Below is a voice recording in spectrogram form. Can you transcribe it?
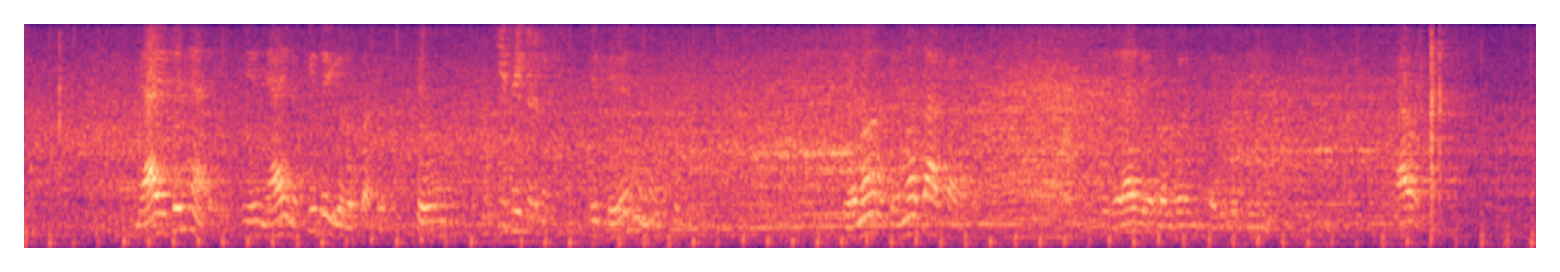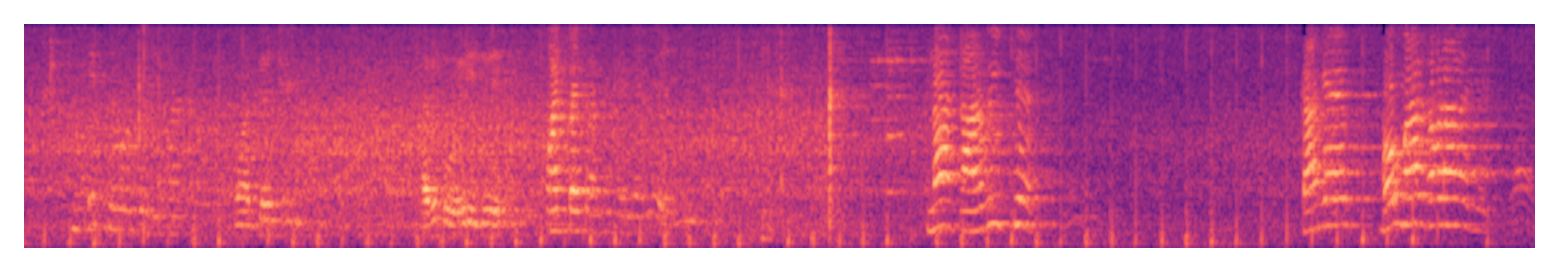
ન્યાય એટલે ન્યાય એ ન્યાય નક્કી થઈ ગયો પાછો કેવું? નક્કી થઈ ગયું એ છે એમાં એમાં સાર કાઢે. એ જરા કરી બધી. આવો પહોંચ્યો છે હવે તો વળી જોઈએ. પાંચ પૈસા ના જ છે. કારણ કે બહુ માર ખવડાવે છે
